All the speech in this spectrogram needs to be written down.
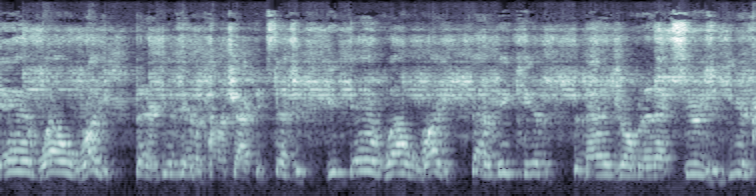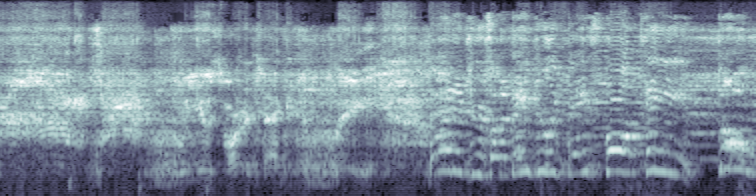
damn well right better give him a contract extension. You damn well right better make him the manager over the next series of years. Who used heart attack? Me. Managers on a Major League Baseball team don't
